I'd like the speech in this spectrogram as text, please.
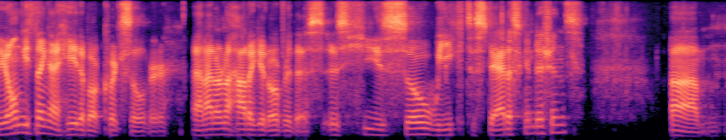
The only thing I hate about Quicksilver, and I don't know how to get over this, is he's so weak to status conditions. Um,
